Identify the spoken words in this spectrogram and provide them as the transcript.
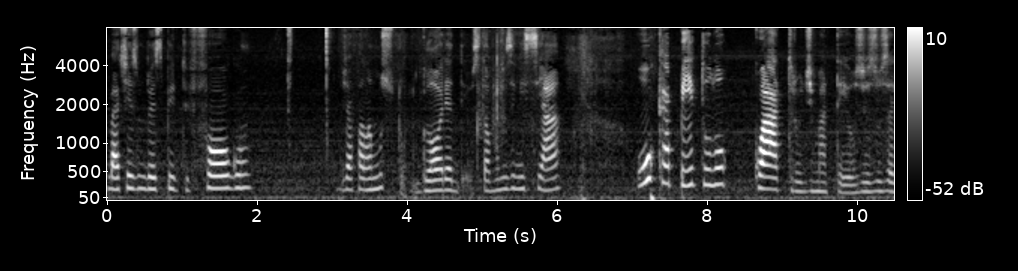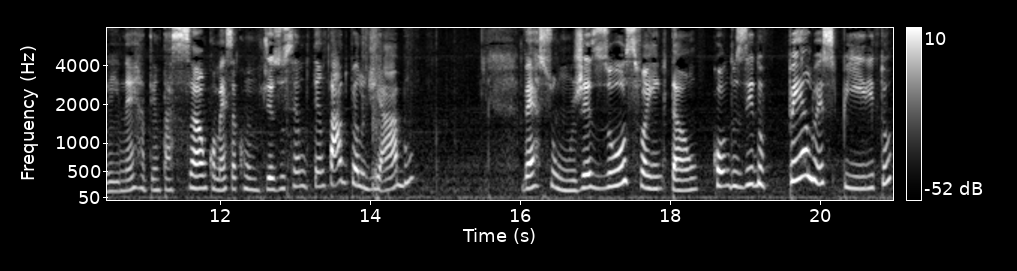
batismo do Espírito e fogo já falamos tudo. Glória a Deus. Então vamos iniciar o capítulo 4 de Mateus. Jesus ali, né? A tentação começa com Jesus sendo tentado pelo diabo. Verso 1: Jesus foi então conduzido pelo Espírito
